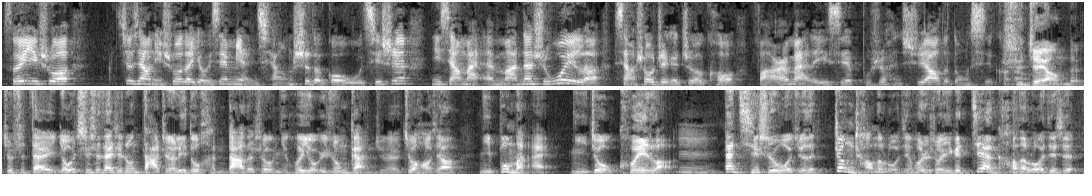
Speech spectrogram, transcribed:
所以说。就像你说的，有一些勉强式的购物，其实你想买 M 码，但是为了享受这个折扣，反而买了一些不是很需要的东西。可能是这样的，就是在尤其是在这种打折力度很大的时候，你会有一种感觉，就好像你不买你就亏了。嗯，但其实我觉得正常的逻辑，或者说一个健康的逻辑是，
